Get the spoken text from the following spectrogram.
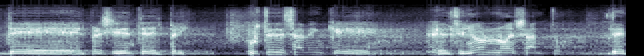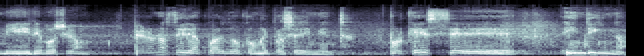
del presidente del PRI. Ustedes saben que el Señor no es santo de mi devoción pero no estoy de acuerdo con el procedimiento, porque es eh, indigno.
